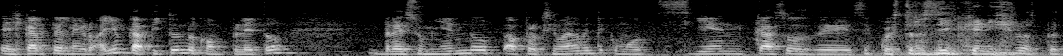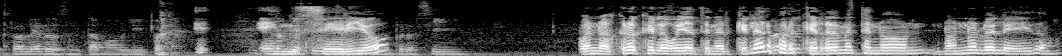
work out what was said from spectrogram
el Cártel Negro. Hay un capítulo completo resumiendo aproximadamente como 100 casos de secuestros de ingenieros petroleros en Tamaulipas. ¿E-, ¿En serio? pero sí. Bueno, creo que lo voy a tener que leer porque realmente no, no, no lo he leído.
